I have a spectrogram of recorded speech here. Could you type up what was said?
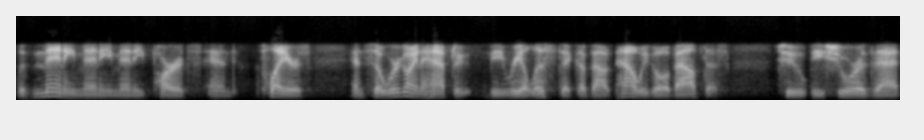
with many, many, many parts and players. And so we're going to have to be realistic about how we go about this to be sure that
